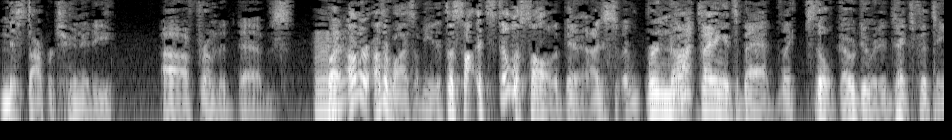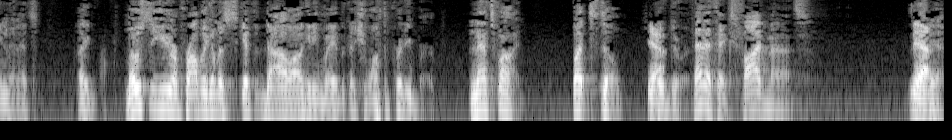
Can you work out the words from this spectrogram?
missed opportunity uh, from the devs. But other otherwise, I mean, it's a it's still a solid event. I just we're not saying it's bad. Like, still go do it. It takes 15 minutes. Like most of you are probably going to skip the dialogue anyway because you want the pretty burp, and that's fine. But still, Yeah. go do it. Then it takes five minutes. Yeah. Yeah.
